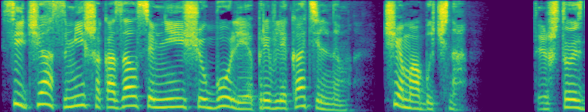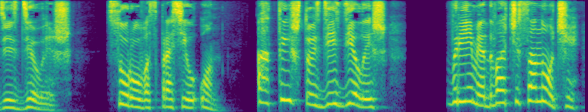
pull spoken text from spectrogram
сейчас Миша казался мне еще более привлекательным, чем обычно. «Ты что здесь делаешь?» — сурово спросил он. «А ты что здесь делаешь? Время два часа ночи.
